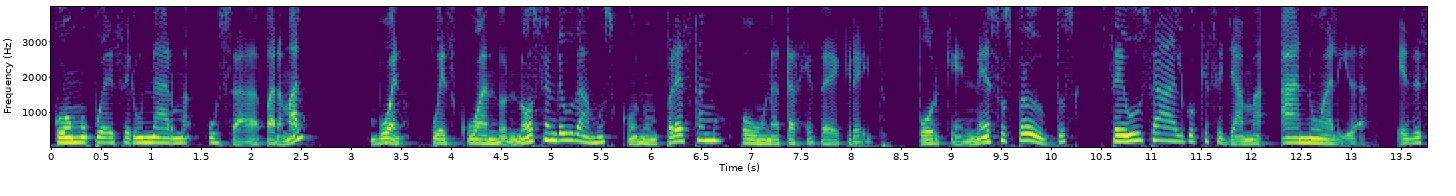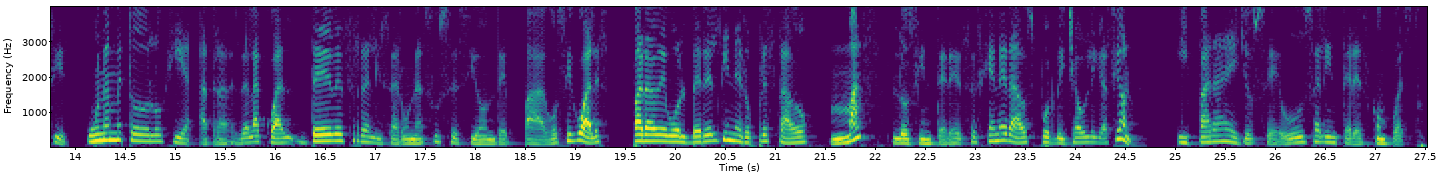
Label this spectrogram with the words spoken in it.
¿Cómo puede ser un arma usada para mal? Bueno, pues cuando nos endeudamos con un préstamo o una tarjeta de crédito, porque en esos productos se usa algo que se llama anualidad es decir, una metodología a través de la cual debes realizar una sucesión de pagos iguales para devolver el dinero prestado más los intereses generados por dicha obligación. Y para ello se usa el interés compuesto,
